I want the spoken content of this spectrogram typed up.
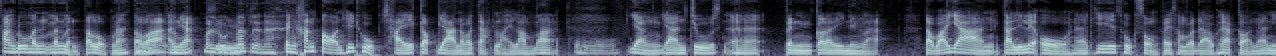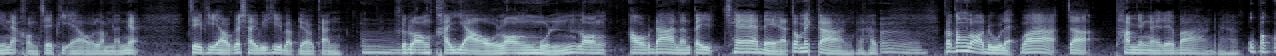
ฟังดูมันมันเหมือนตลกนะ แต่ว่าเอออันเนี้ยมันลุ้นคือมากเลยนะ เป็นขั้นตอนที่ถูกใช้กับยานอวกาศหลายลำมากโอ้โหอย่างยานจูสนะฮะเป็นกรณีหนึ่งละ แต่ว่ายานกาลิเลโอนะที่ถูกส่งไปสำรวจดาวพฤหัสก่อนหน้านี้เนี่ยของ JPL ลำนั้นเนี่ย JPL ก็ใช้วิธีแบบเดียวกันอืมคือลองเขย่าลองหมุน ลองเอาด้านนั้นไปแช่แดดก็ไม่กลางนะครับเออก็ต้องรอดูแหละว่าจะ ทำยังไงได้บ้างนะครับ อุปก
